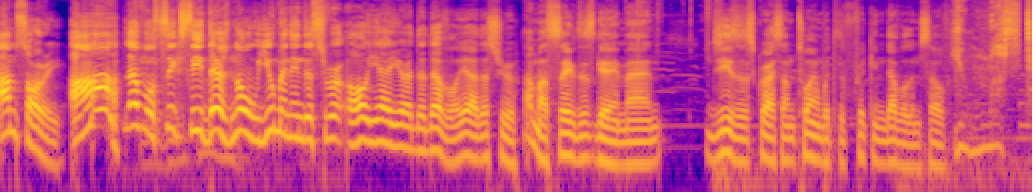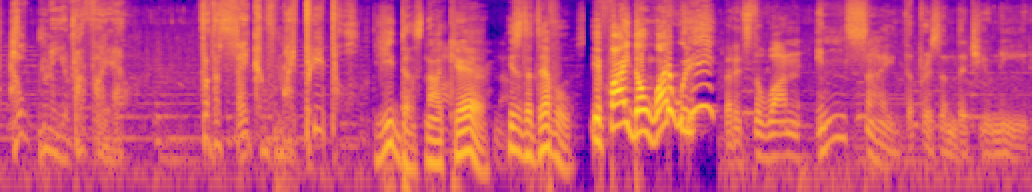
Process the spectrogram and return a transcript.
I'm sorry. Ah, level 16. There's no human in this world. Oh yeah, you're the devil. Yeah, that's true. I must save this game, man. Jesus Christ, I'm toying with the freaking devil himself. You must help me, Raphael. For the sake of my people. He does not ah, care. He's the devil. If I don't, why would he? But it's the one inside the prison that you need,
